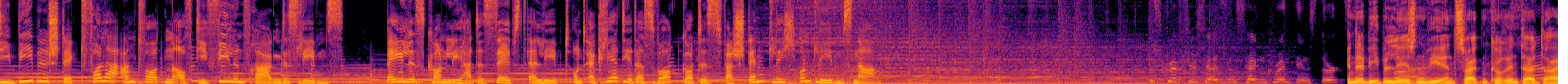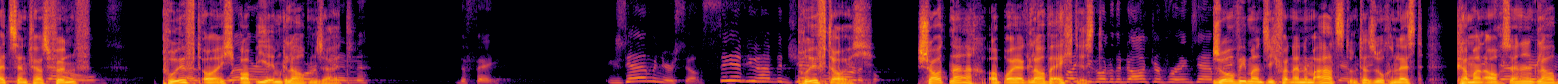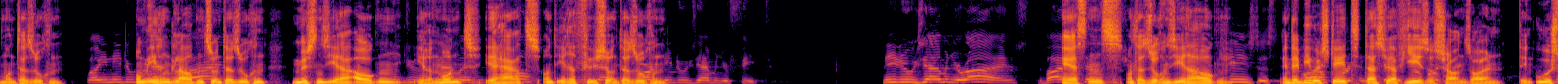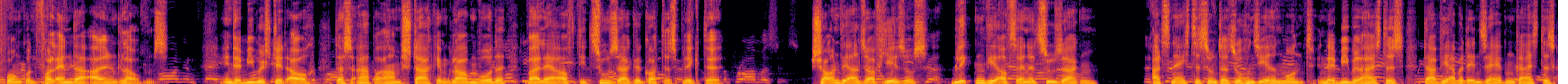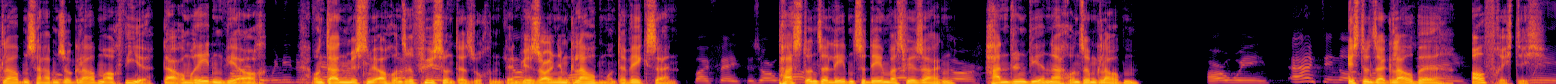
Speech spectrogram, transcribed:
Die Bibel steckt voller Antworten auf die vielen Fragen des Lebens. Baylis Conley hat es selbst erlebt und erklärt dir das Wort Gottes verständlich und lebensnah. In der Bibel lesen wir in 2. Korinther 13, Vers 5, Prüft euch, ob ihr im Glauben seid. Prüft euch. Schaut nach, ob euer Glaube echt ist. So wie man sich von einem Arzt untersuchen lässt, kann man auch seinen Glauben untersuchen. Um ihren Glauben zu untersuchen, müssen sie ihre Augen, ihren Mund, ihr Herz und ihre Füße untersuchen. Erstens untersuchen Sie Ihre Augen. In der Bibel steht, dass wir auf Jesus schauen sollen, den Ursprung und Vollender allen Glaubens. In der Bibel steht auch, dass Abraham stark im Glauben wurde, weil er auf die Zusage Gottes blickte. Schauen wir also auf Jesus? Blicken wir auf seine Zusagen? Als nächstes untersuchen Sie Ihren Mund. In der Bibel heißt es, da wir aber denselben Geist des Glaubens haben, so glauben auch wir. Darum reden wir auch. Und dann müssen wir auch unsere Füße untersuchen, denn wir sollen im Glauben unterwegs sein. Passt unser Leben zu dem, was wir sagen? Handeln wir nach unserem Glauben? Ist unser Glaube aufrichtig?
